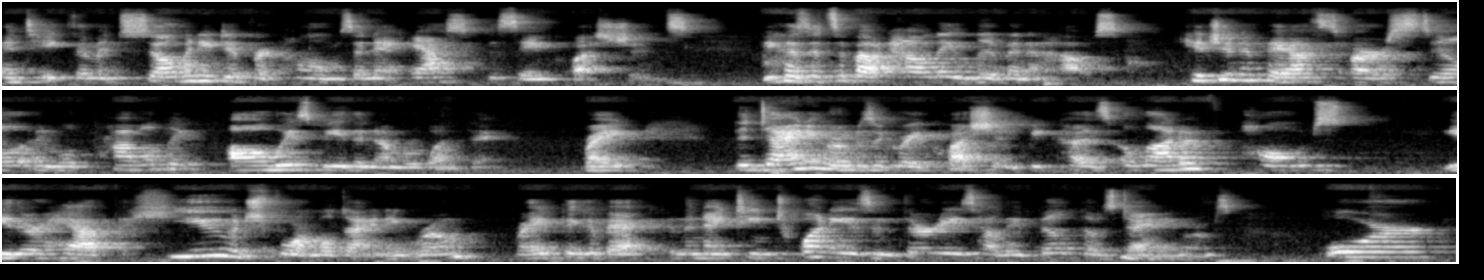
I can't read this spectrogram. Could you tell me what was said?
and take them in so many different homes and I ask the same questions because it's about how they live in a house. Kitchen and baths are still and will probably always be the number one thing, right? The dining room is a great question because a lot of homes either have a huge formal dining room, right? Think back in the 1920s and 30s how they built those dining rooms, or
